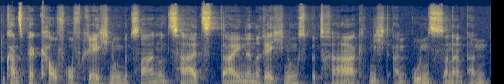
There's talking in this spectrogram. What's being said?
Du kannst per Kauf auf Rechnung bezahlen und zahlst deinen Rechnungsbetrag nicht an uns, sondern an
